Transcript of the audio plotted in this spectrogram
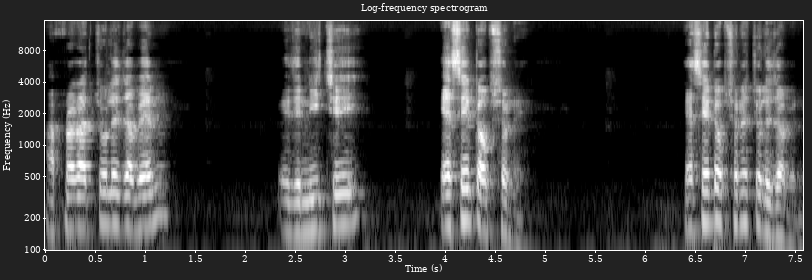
আপনারা চলে যাবেন এই যে নিচে অ্যাসেট অপশনে অ্যাসেট অপশনে চলে যাবেন।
